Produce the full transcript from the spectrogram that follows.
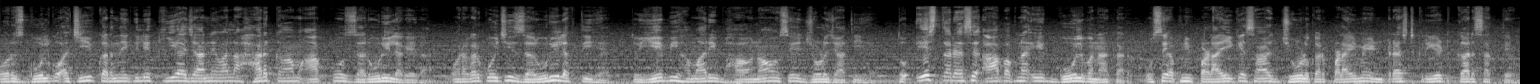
और उस गोल को अचीव करने के लिए किया जाने वाला हर काम आपको ज़रूरी लगेगा। और अगर कोई चीज़ ज़रूरी लगती है तो ये भी हमारी भावनाओं से जुड़ जाती है। तो इस तरह से आप अपना एक गोल बनाकर उसे अपनी पढ़ाई के साथ जोड़कर पढ़ाई में इंटरेस्ट क्रिएट कर सकते हो।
